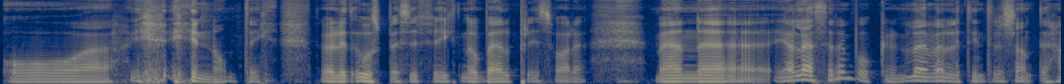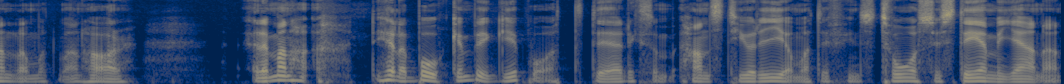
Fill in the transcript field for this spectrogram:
Och eh, i, någonting. Det var väldigt ospecifikt Nobelpris var det. Men eh, jag läser den boken. Den är väldigt intressant. Det handlar om att man har eller man, hela boken bygger ju på att det är liksom hans teori om att det finns två system i hjärnan.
